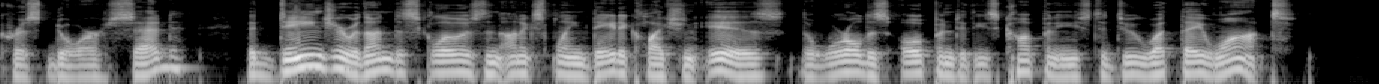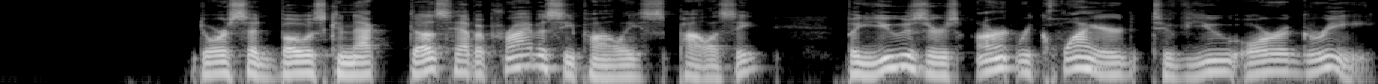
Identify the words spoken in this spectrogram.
Chris Dore said. The danger with undisclosed and unexplained data collection is the world is open to these companies to do what they want. Dore said Bose Connect does have a privacy policy, but users aren't required to view or agree.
